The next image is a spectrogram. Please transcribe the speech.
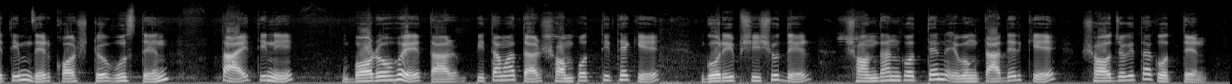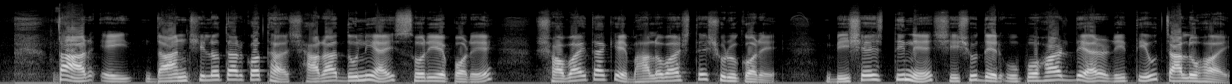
এতিমদের কষ্ট বুঝতেন। তাই তিনি বড় হয়ে তার পিতামাতার সম্পত্তি থেকে গরিব শিশুদের সন্ধান করতেন এবং তাদেরকে সহযোগিতা করতেন। তার এই দানশীলতার কথা সারা দুনিয়ায় ছড়িয়ে পড়ে, সবাই তাকে ভালোবাসতে শুরু করে। বিশেষ দিনে শিশুদের উপহার দেওয়ার রীতিও চালু হয়।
